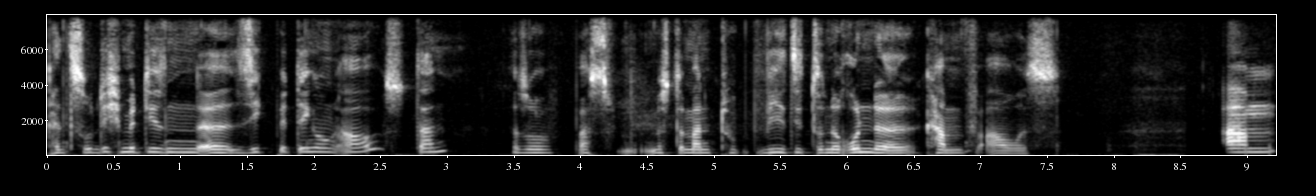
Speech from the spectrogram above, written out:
Kannst du dich mit diesen äh, Siegbedingungen aus dann? Also was müsste man tun? Wie sieht so eine Runde Kampf aus? Ähm,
